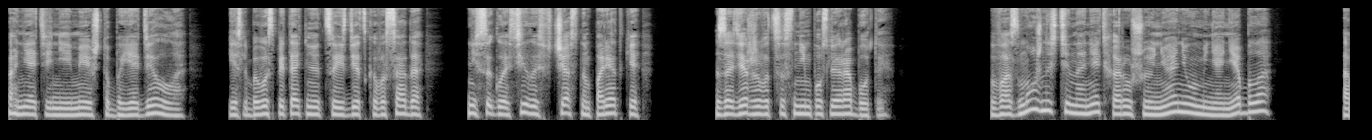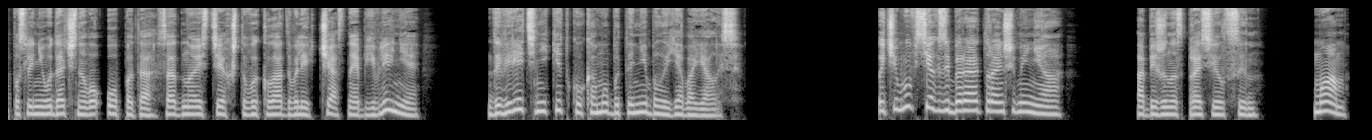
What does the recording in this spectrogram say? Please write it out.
Понятия не имею, что бы я делала, если бы воспитательница из детского сада — не согласилась в частном порядке задерживаться с ним после работы. Возможности нанять хорошую няню у меня не было, а после неудачного опыта с одной из тех, что выкладывали частные объявления, доверять Никитку кому бы то ни было я боялась. «Почему всех забирают раньше меня?» — обиженно спросил сын. «Мам,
